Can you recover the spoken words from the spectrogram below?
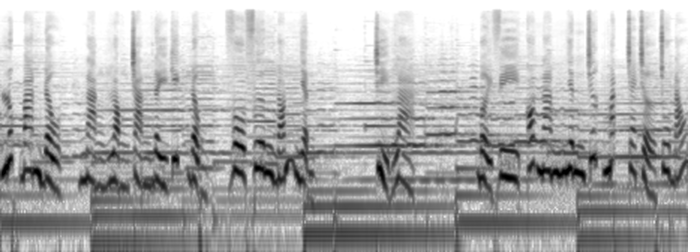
Lúc ban đầu, nàng lòng tràn đầy kích động, Vô phương đón nhận. Chỉ là bởi vì có nam nhân trước mắt che chở chu đáo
